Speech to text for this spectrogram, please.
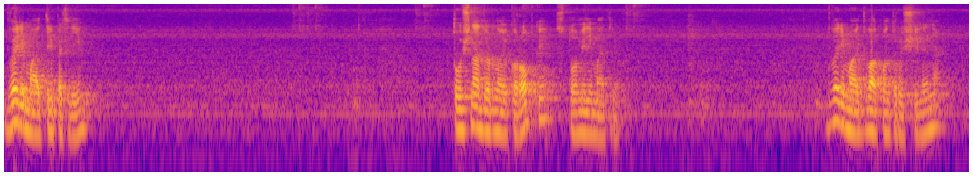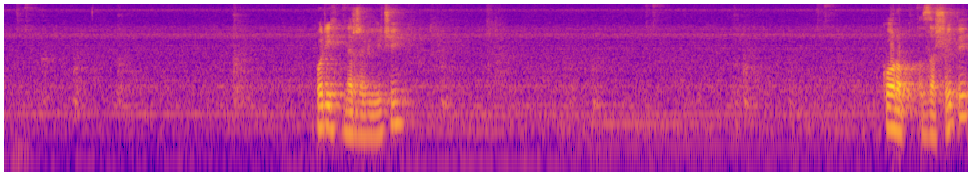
Двері мають три петлі. Товщина дверної коробки 100 мм. Двері мають два контрощілення. Поріг нержавіючий. Короб зашитий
